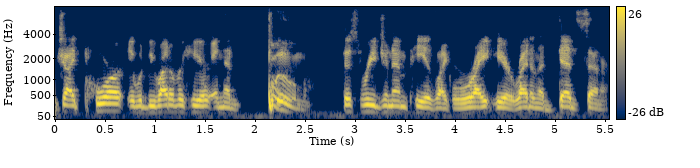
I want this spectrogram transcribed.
Jaipur, it would be right over here, and then boom, this region MP is like right here, right in the dead center.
